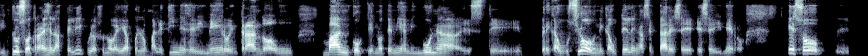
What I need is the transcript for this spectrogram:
incluso a través de las películas, uno veía pues los maletines de dinero entrando a un banco que no tenía ninguna este, precaución ni cautela en aceptar ese, ese dinero. Eso, eh,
